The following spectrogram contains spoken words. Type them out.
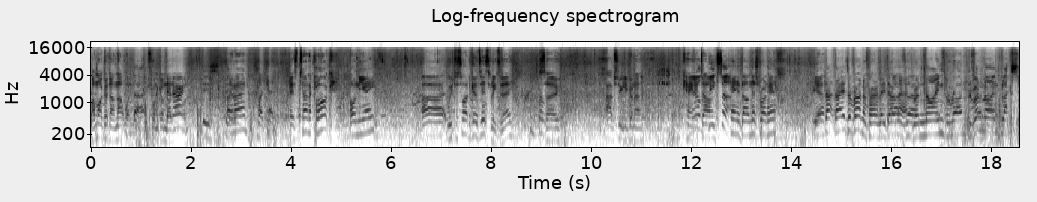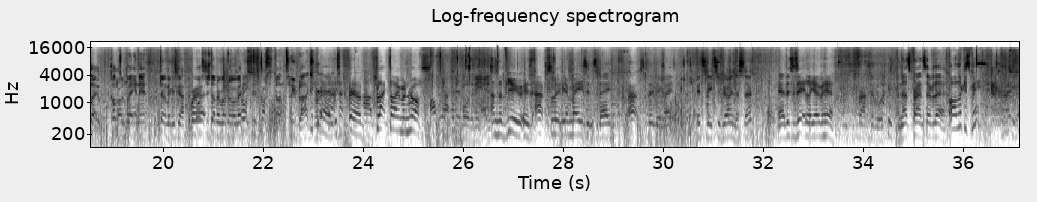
I might go down that one. That- if you want to go down that one. Is Hey man, It's like 10. it's 10 o'clock on the 8th. Uh, we've decided to go to Italy today. So, absolutely gonna cane Nail it down. pizza. Cane it down this run here. Yeah, that, that is a run apparently down That's there. a- Run nine. a run. Run nine, black slope. Contemplating it. Don't think it's gonna happen. We're- Ross has done a run already. Ross has, Ross has done two blacks. yeah, uh, Black Diamond Ross. I'm it more than he is. And the view is absolutely amazing today. Absolutely amazing. Italy to behind us eh? Yeah, this is Italy over here. France. And that's France over there. Oh, look, it's me.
